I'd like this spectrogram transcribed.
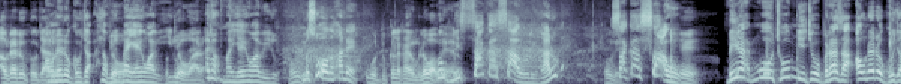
အောက်တက်တို့ကုန်ကြအောင်တဲ့တို့ကိုကြဟောမမိုက်ရိုင်းသွားပြီပျော်သွားတာအဲ့တော့မိုက်ရိုင်းသွားပြီလို့ဟုတ်လေမစော်ကားနဲ့အခုဒုက္ကလထိုင်ကိုမလုပ်ရဟုဘူးတ်မလေင်းစကားစကိုလေငါတို့ဟုတ်လေစကားစကိုအေးမင်းကမိုးချိုးမြေချိုးဗရက်စာအောင်တဲ့တို့ကိုကြ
